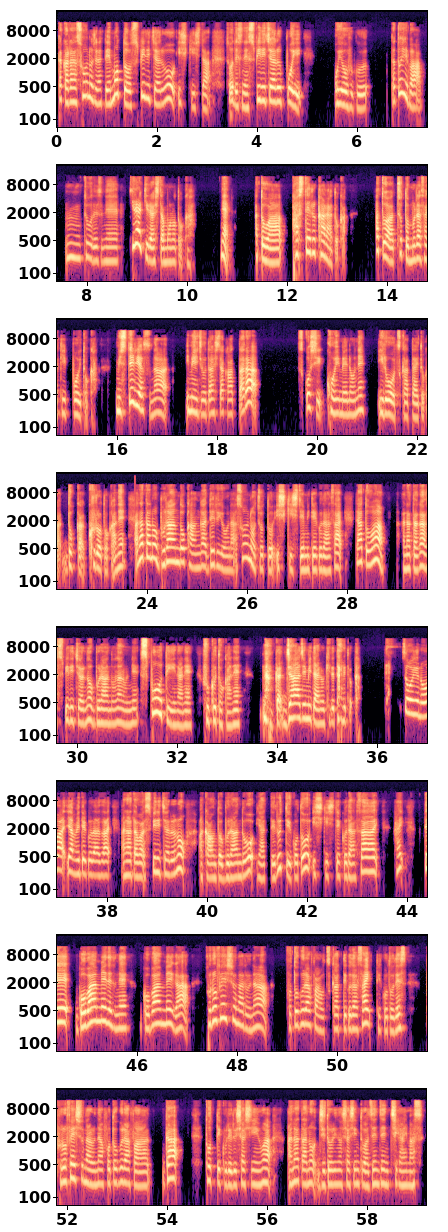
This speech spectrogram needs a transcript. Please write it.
だからそういうのじゃなくて、もっとスピリチュアルを意識した、そうですね、スピリチュアルっぽいお洋服。例えば、うん、そうですね、キラキラしたものとか、ね、あとはパステルカラーとか、あとはちょっと紫っぽいとか、ミステリアスなイメージを出したかったら、少し濃いめのね、色を使ったりとか、どっか黒とかね、あなたのブランド感が出るような、そういうのをちょっと意識してみてください。であとは、あなたがスピリチュアルのブランドなのにね、スポーティーなね、服とかね、なんかジャージみたいの着てたりとか、そういうのはやめてください。あなたはスピリチュアルのアカウント、ブランドをやってるっていうことを意識してください。はい。で、5番目ですね。5番目が、プロフェッショナルなフォトグラファーを使ってくださいっていうことです。プロフェッショナルなフォトグラファーが撮ってくれる写真はあなたの自撮りの写真とは全然違います。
